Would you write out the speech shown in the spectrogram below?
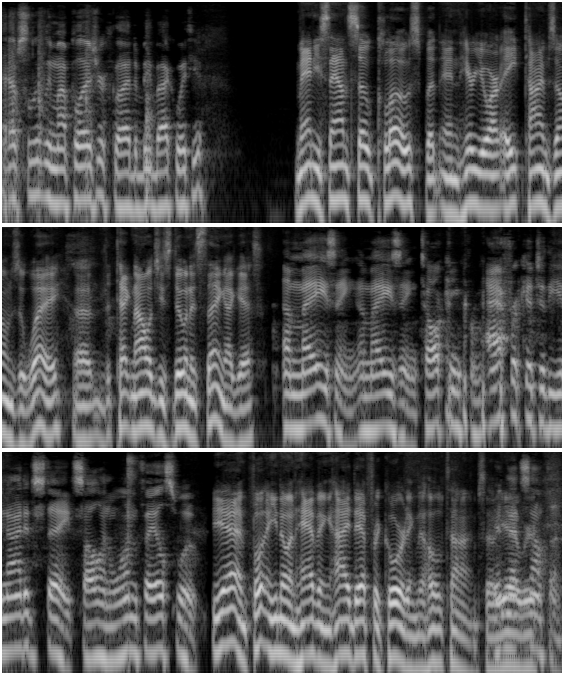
Absolutely, my pleasure. Glad to be back with you. Man, you sound so close, but and here you are eight time zones away. Uh, the technology's doing its thing, I guess. Amazing, amazing. Talking from Africa to the United States, all in one fell swoop. Yeah, and you know, and having high def recording the whole time. So Isn't yeah, we're something?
